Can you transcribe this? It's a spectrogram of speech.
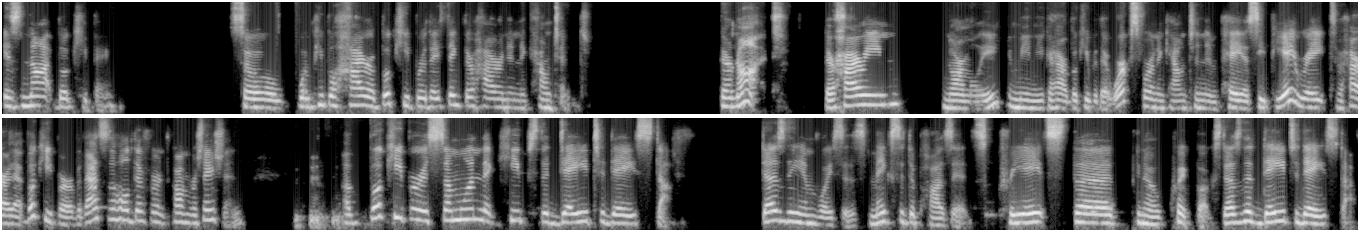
is not bookkeeping. So when people hire a bookkeeper, they think they're hiring an accountant. They're not. They're hiring normally. I mean, you can hire a bookkeeper that works for an accountant and pay a CPA rate to hire that bookkeeper, but that's a whole different conversation. a bookkeeper is someone that keeps the day to day stuff, does the invoices, makes the deposits, creates the, you know, QuickBooks, does the day to day stuff.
